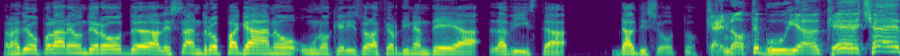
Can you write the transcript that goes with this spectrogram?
Radio Popolare on the road, Alessandro Pagano, uno che l'isola Ferdinandea l'ha vista dal di sotto. Che notte buia che c'è,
